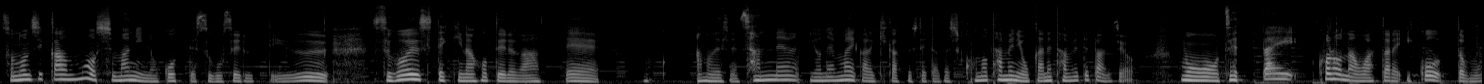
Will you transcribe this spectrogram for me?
その時間も島に残って過ごせるっていうすごい素敵なホテルがあってあのですね3年4年前から企画してて私このためにお金貯めてたんですよ。もう絶対コロナ終わったら行こうと思っ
